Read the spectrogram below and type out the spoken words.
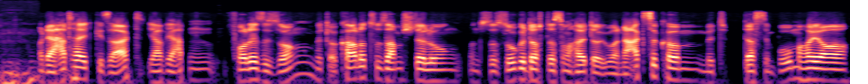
Mhm. Und er hat halt gesagt, ja, wir hatten vor der Saison mit der Kaderzusammenstellung uns das so gedacht, dass wir halt da über eine Achse kommen mit Dustin Bohmheuer,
